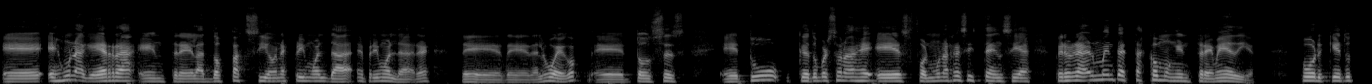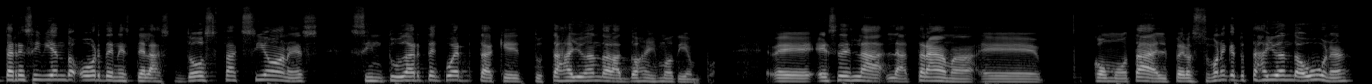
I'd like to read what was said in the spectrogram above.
Eh, es una guerra entre las dos facciones eh, primordiales del juego. entonces, tú, que tu personaje es, forma una resistencia, pero realmente estás como en entremedio, porque tú estás recibiendo órdenes de las dos facciones sin tú darte cuenta que tú estás ayudando a las dos al mismo tiempo. Eh, esa es la, trama eh, como tal, pero se supone que tú estás ayudando a una,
